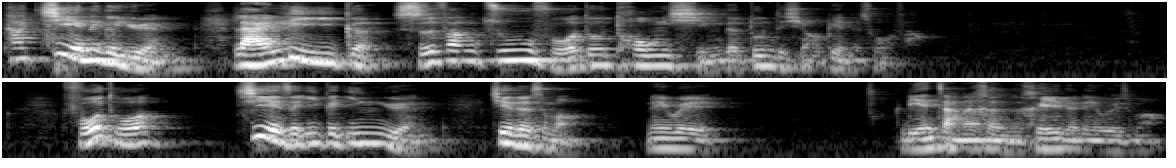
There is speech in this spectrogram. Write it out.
他借那个缘来立一个十方诸佛都通行的蹲着小便的说。佛陀借着一个因缘，借着什么？那位脸长得很黑的那位什么？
